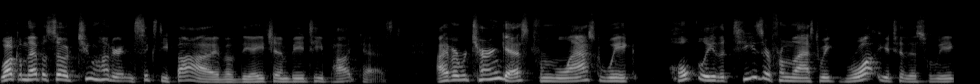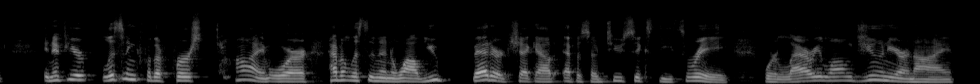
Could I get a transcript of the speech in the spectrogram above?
Welcome to episode 265 of the HMBT podcast. I have a return guest from last week. Hopefully, the teaser from last week brought you to this week. And if you're listening for the first time or haven't listened in a while, you better check out episode 263, where Larry Long Jr. and I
